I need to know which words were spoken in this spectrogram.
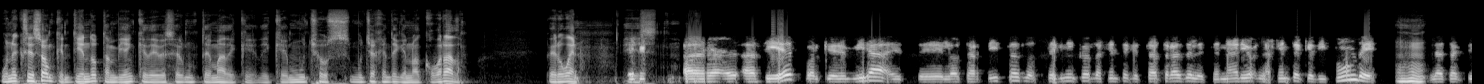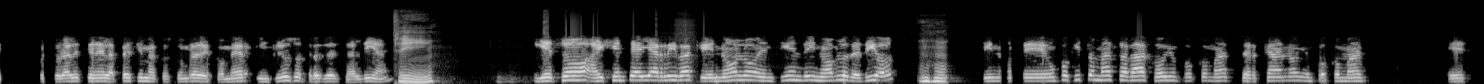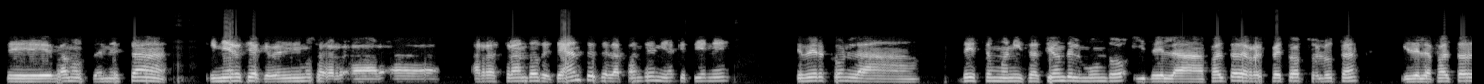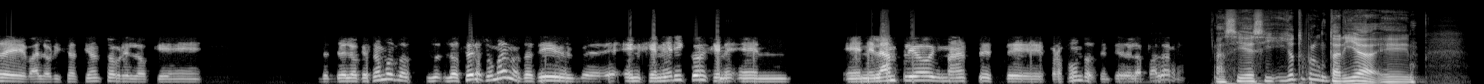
un exceso, aunque entiendo también que debe ser un tema de que, de que muchos, mucha gente que no ha cobrado. Pero bueno. Así es, porque mira, este, los artistas, los técnicos, la gente que está atrás del escenario, la gente que difunde las actividades culturales tiene la pésima costumbre de comer incluso tres veces al día. Sí. Y eso hay gente ahí arriba que no lo entiende y no hablo de Dios, sino de un poquito más abajo y un poco más cercano y un poco más este, vamos, en esta inercia que venimos arrastrando desde antes de la pandemia, que tiene que ver con la deshumanización del mundo y de la falta de respeto absoluta y de la falta de valorización sobre lo que de, lo que somos los, los, seres humanos, así eh, en genérico, en, en, en, el amplio y más este profundo sentido de la palabra. Así es, y yo te preguntaría, eh,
